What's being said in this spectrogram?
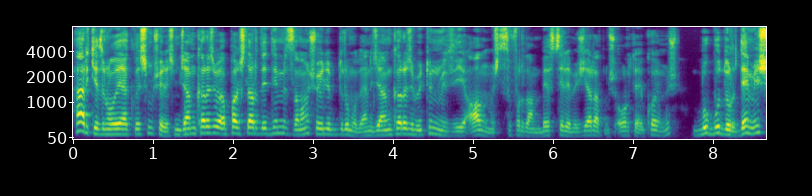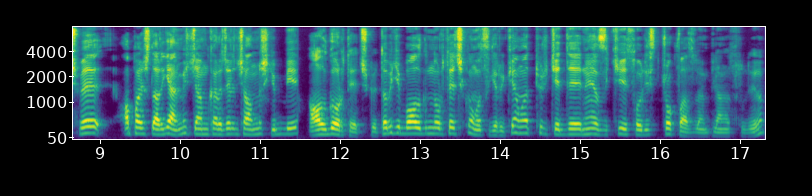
Herkesin olaya yaklaşımı şöyle. Şimdi Cem Karaca ve Apaçlar dediğimiz zaman şöyle bir durum oluyor. Yani Cem Karaca bütün müziği almış, sıfırdan bestelemiş, yaratmış, ortaya koymuş. Bu budur demiş ve Apaçlar gelmiş Cem Karaca'yı çalmış gibi bir algı ortaya çıkıyor. Tabii ki bu algının ortaya çıkmaması gerekiyor ama Türkiye'de ne yazık ki solist çok fazla ön plana tutuluyor.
